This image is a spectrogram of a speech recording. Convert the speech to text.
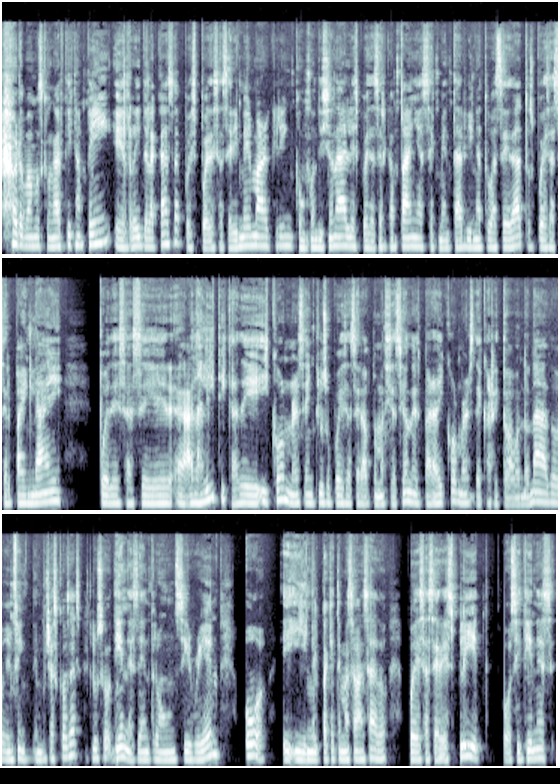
Ahora vamos con ActiveCampaign, el rey de la casa, pues puedes hacer email marketing con condicionales, puedes hacer campañas, segmentar bien a tu base de datos, puedes hacer pipeline, puedes hacer eh, analítica de e-commerce e incluso puedes hacer automatizaciones para e-commerce de carrito abandonado, en fin, de muchas cosas. Incluso tienes dentro un CRM o, y, en el paquete más avanzado, puedes hacer split o si tienes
